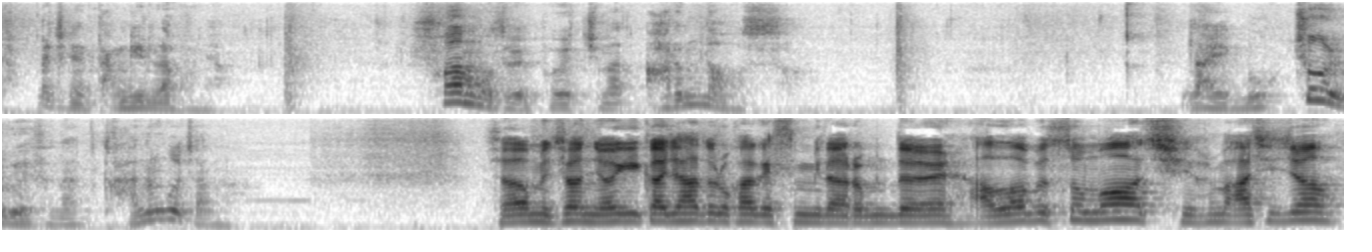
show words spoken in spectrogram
턱까지 그냥 당기려고 그냥. 수한 모습을 보였지만 아름다웠어. 나의 목적을 위해서 난 가는 거잖아. 자, 그러면 전 여기까지 하도록 하겠습니다, 여러분들. I love you so much. 아시죠?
